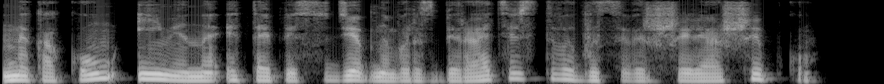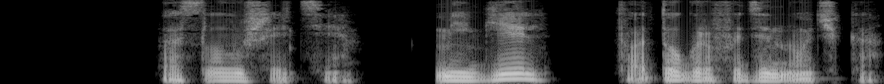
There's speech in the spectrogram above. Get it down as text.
На каком именно этапе судебного разбирательства вы совершили ошибку?» «Послушайте, Мигель — фотограф-одиночка.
